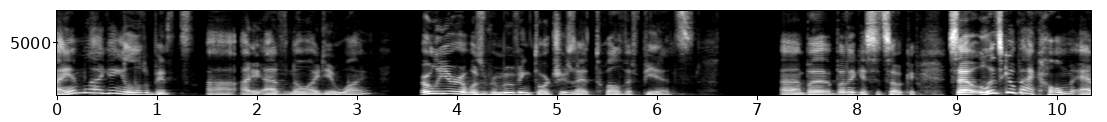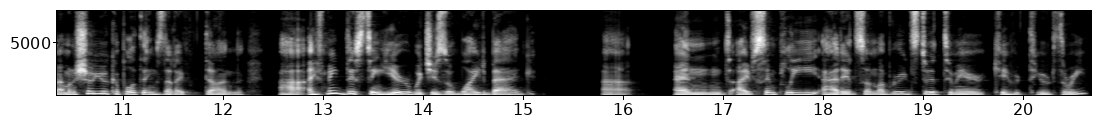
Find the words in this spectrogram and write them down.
i am lagging a little bit uh, i have no idea why earlier i was removing torches at 12 fps uh, but but I guess it's okay. So let's go back home and I'm going to show you a couple of things that I've done. Uh, I've made this thing here, which is a white bag. And I've simply added some upgrades to it to make tier 3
